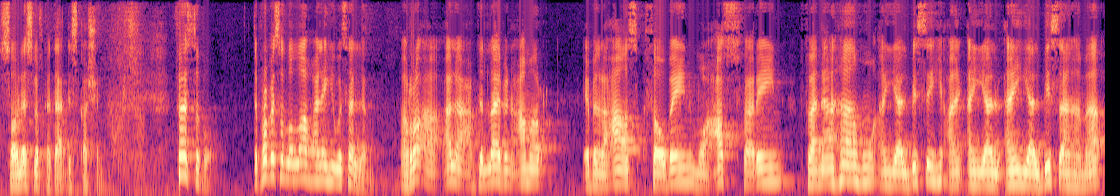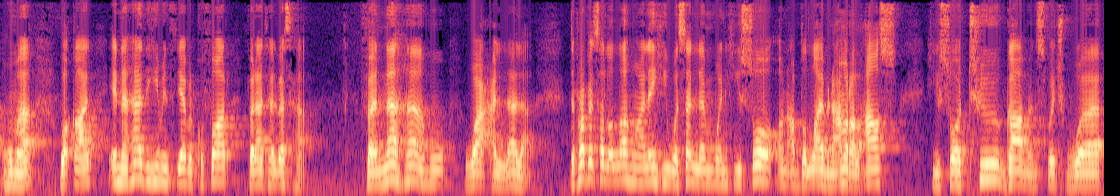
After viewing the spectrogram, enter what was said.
So let's look at that discussion. First of all, the Prophet ﷺ رأى على عبد الله بن عمر ابن العاص ثوبين معصفرين فنهاه أن يلبسه أن يلبسهما هما وقال إن هذه من ثياب الكفار فلا تلبسها فنهاه وعلل The Prophet ﷺ when he saw on Abdullah ibn Amr al-As he saw two garments which were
